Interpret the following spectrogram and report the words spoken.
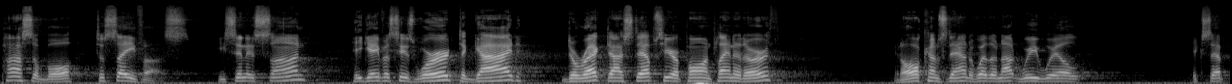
possible to save us. He sent his son. He gave us his word to guide, direct our steps here upon planet Earth. It all comes down to whether or not we will accept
